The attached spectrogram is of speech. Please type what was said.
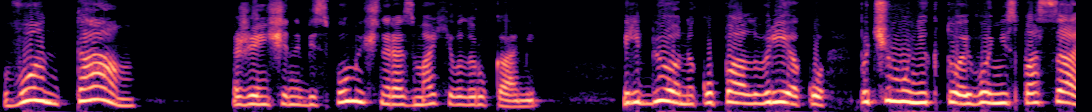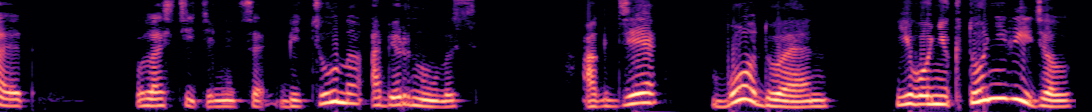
вон там!» Женщина беспомощно размахивала руками. Ребенок упал в реку. Почему никто его не спасает?» Властительница Бетюна обернулась. «А где Бодуэн? Его никто не видел?»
